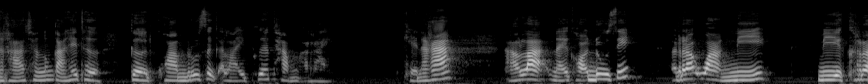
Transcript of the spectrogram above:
นะคะ ฉันต้องการให้เธอเกิดความรู้สึกอะไรเพื่อทำอะไร โอเคนะคะ เอาล่ะ ไหนขอดูซิ ระหว่างนี้มีใคร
